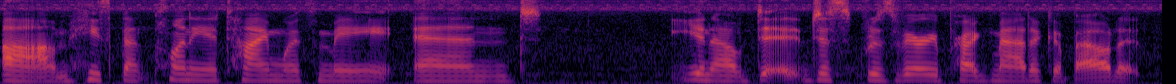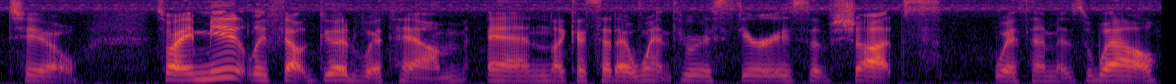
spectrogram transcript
Um, he spent plenty of time with me and, you know, d- just was very pragmatic about it too. So I immediately felt good with him. And like I said, I went through a series of shots with him as well.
